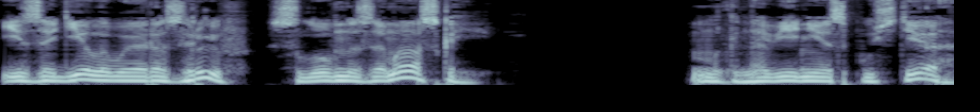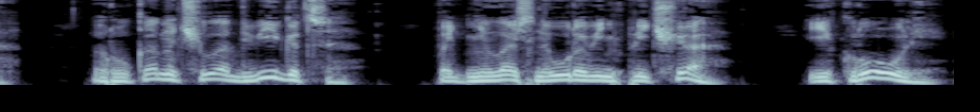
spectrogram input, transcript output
и заделывая разрыв, словно замазкой. Мгновение спустя рука начала двигаться, поднялась на уровень плеча, и Кроули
